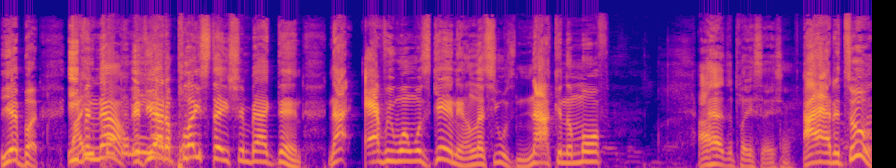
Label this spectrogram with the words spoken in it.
yeah, but even now, if you had a? PlayStation back then, not everyone was getting it unless you was knocking them off. I had the PlayStation. I had it too.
